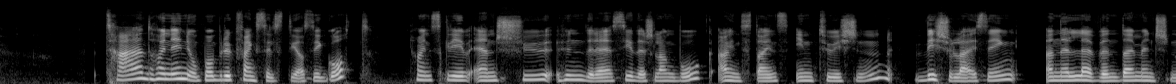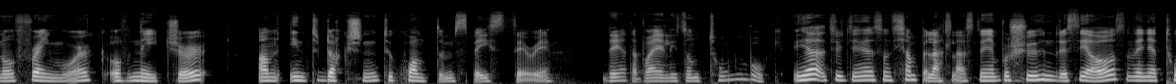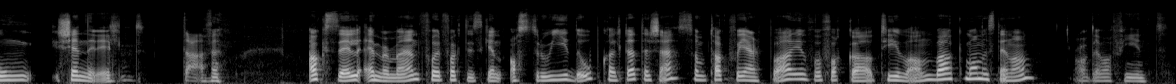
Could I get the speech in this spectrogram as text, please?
Tad han ender opp med å bruke fengselstida si godt. Han skriver en 700 siders lang bok, 'Einsteins Intuition', 'Visualizing an 11-dimensional framework of nature', 'An introduction to quantum space theory'. Det etterpå er en litt sånn tung bok. Ja, jeg tror ikke den er sånn kjempelettlest. Den er på 700 sider òg, så den er tung generelt. Dæven. Aksel Emmerman får faktisk en asteroide oppkalt etter seg, som takk for hjelpa i å få fakka tyvene bak månesteinene. Å, det var fint.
